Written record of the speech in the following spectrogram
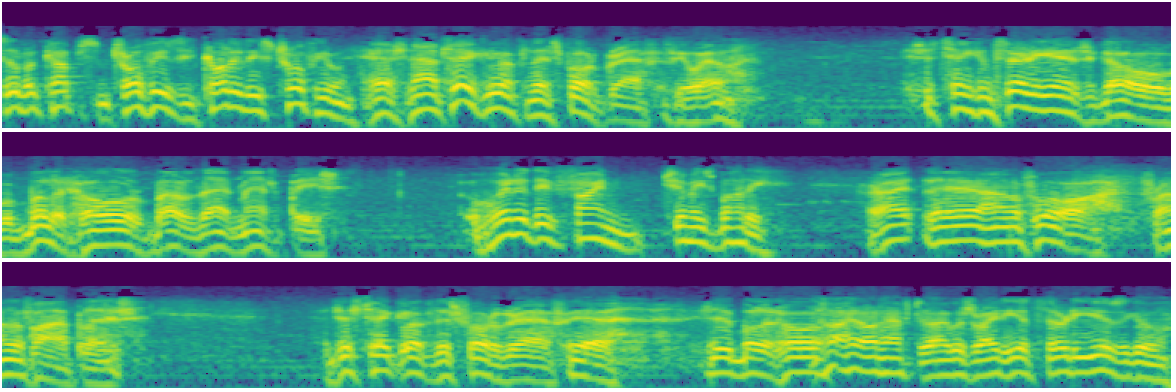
silver cups and trophies. He called it his trophy room. Yes, now take a look at this photograph, if you will. This was taken 30 years ago, a bullet hole above that mantelpiece. Where did they find Jimmy's body? Right there on the floor, in front of the fireplace. Just take a look at this photograph here. See the bullet hole? No, I don't have to. I was right here 30 years ago.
